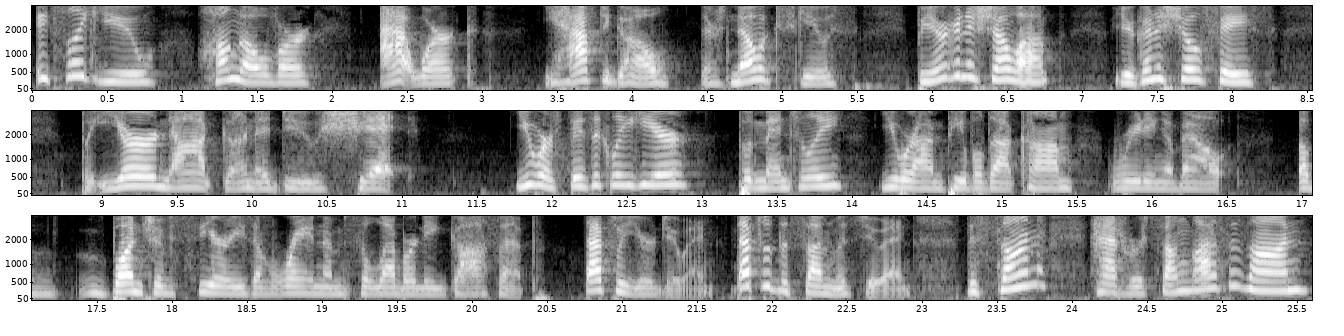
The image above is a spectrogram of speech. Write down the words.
It's like you hungover at work you have to go. There's no excuse. But you're going to show up. You're going to show face, but you're not going to do shit. You were physically here, but mentally, you were on people.com reading about a bunch of series of random celebrity gossip. That's what you're doing. That's what the sun was doing. The sun had her sunglasses on.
